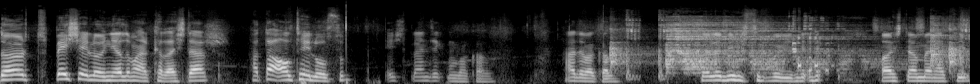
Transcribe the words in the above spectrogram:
4 5 el oynayalım arkadaşlar. Hatta 6 el olsun. Eşitlenecek mi bakalım. Hadi bakalım. Şöyle 1 0 yine. Baştan ben atayım.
